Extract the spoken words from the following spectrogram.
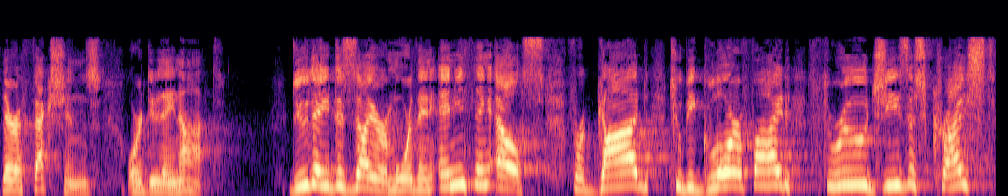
their affections, or do they not? Do they desire more than anything else for God to be glorified through Jesus Christ?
